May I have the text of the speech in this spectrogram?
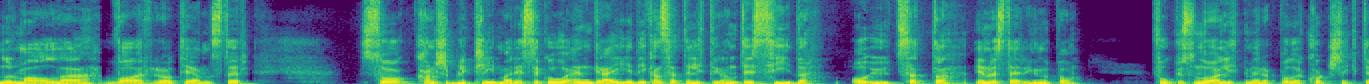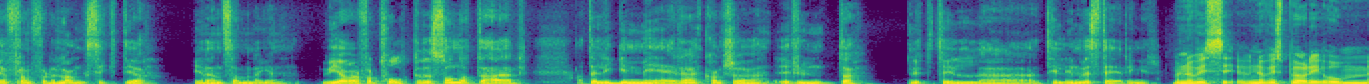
normale varer og tjenester så kanskje blir klimarisiko en greie de kan sette litt til side og utsette investeringene på. Fokuset nå er litt mer på det kortsiktige framfor det langsiktige i den sammenhengen. Vi har i hvert fall tolka det sånn at det, her, at det ligger mer kanskje rundt det knyttet til, eh, til, investeringer. Men når vi, når vi spør dem om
